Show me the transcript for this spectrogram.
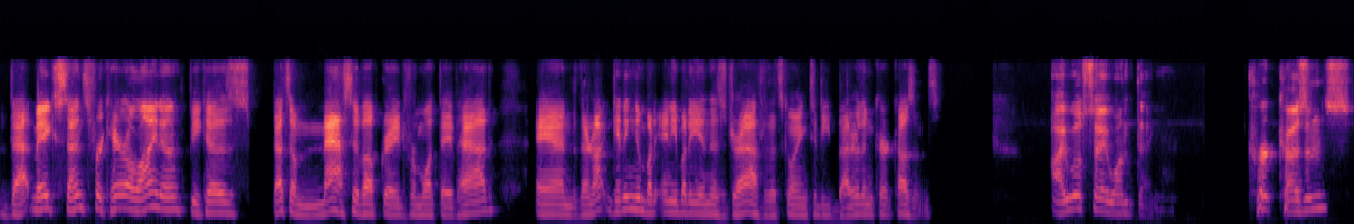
that makes sense for Carolina because that's a massive upgrade from what they've had. And they're not getting anybody in this draft that's going to be better than Kirk Cousins. I will say one thing Kirk Cousins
